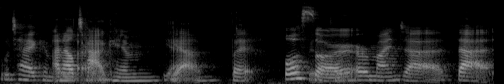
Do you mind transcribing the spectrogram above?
We'll tag him, and I'll tag him. Yeah. Yeah, but Also, cool. a reminder that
